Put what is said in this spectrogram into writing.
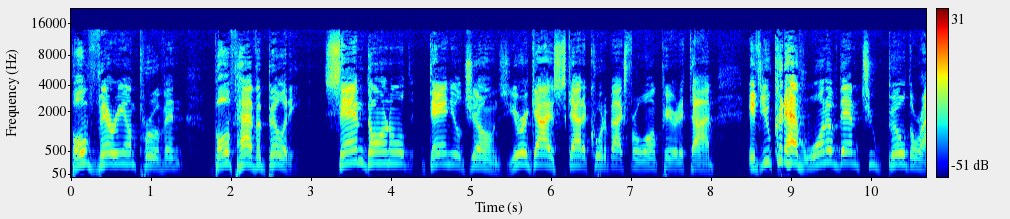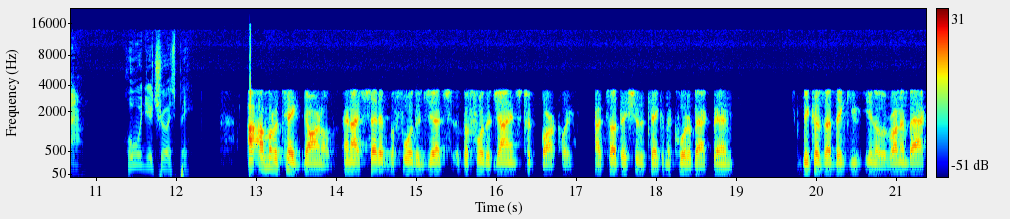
both very unproven, both have ability. Sam Darnold, Daniel Jones. You're a guy who's scouted quarterbacks for a long period of time. If you could have one of them to build around, who would your choice be? I'm going to take Darnold, and I said it before the Jets, before the Giants took Barkley. I thought they should have taken the quarterback then because I think you you know the running back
